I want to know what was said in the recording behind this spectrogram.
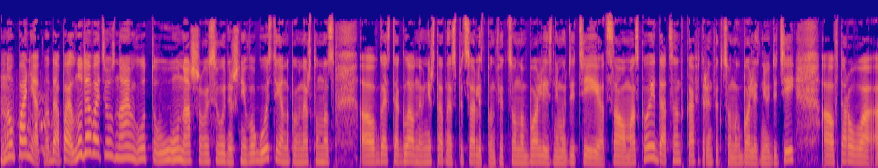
ну понятно, да, Павел. Ну давайте узнаем вот у нашего сегодняшнего гостя. Я напоминаю, что у нас в гостях главный внештатный специалист по инфекционным болезням у детей от САУ Москвы, доцент кафедры инфекционных болезней у детей второго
